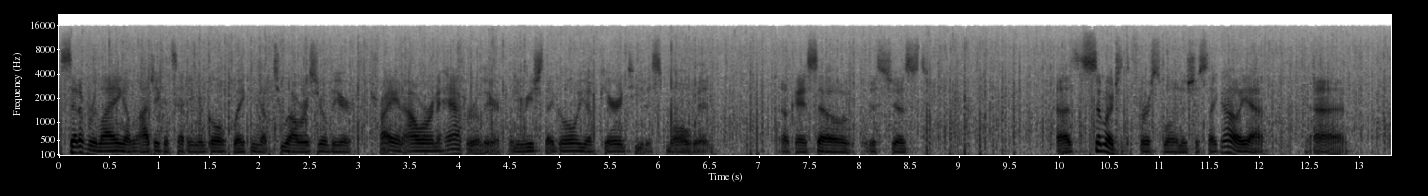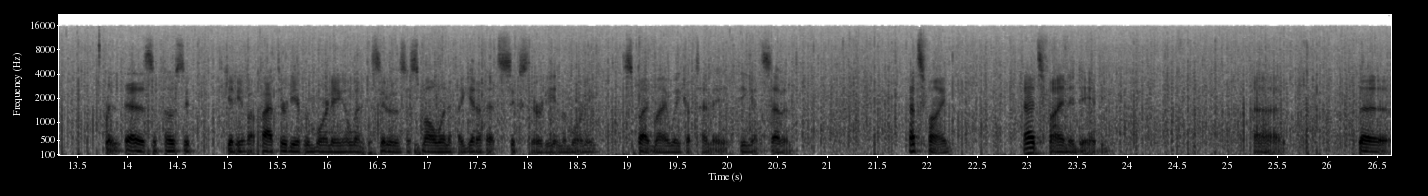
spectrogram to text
instead of relying on logic and setting a goal of waking up two hours earlier, try an hour and a half earlier. When you reach that goal, you have guaranteed a small win. Okay, so it's just uh, similar to the first one. It's just like, oh yeah, uh, as opposed to getting up at 5:30 every morning, I'm going to consider this a small win if I get up at 6:30 in the morning, despite my wake up time being at 7. That's fine. That's fine and dandy. Uh, the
